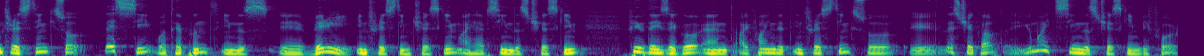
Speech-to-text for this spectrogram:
interesting. So let's see what happened in this uh, very interesting chess game. I have seen this chess game few days ago and I find it interesting. So uh, let's check out. You might seen this chess game before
